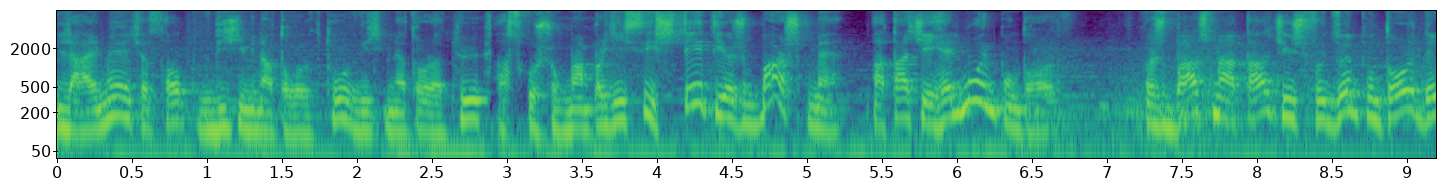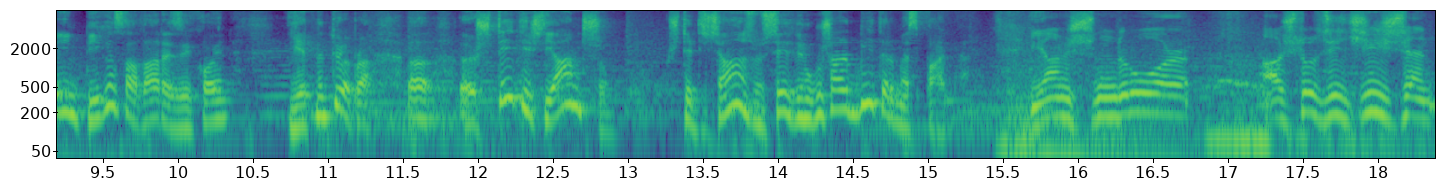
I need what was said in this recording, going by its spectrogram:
lajme që thotë vdiq një minator këtu, vdiq një minator aty, askush nuk merr përgjegjësi. Shteti është bashkë me ata që i helmojnë punëtorët. Është bashkë me ata që i shfrytëzojnë punëtorët deri në pikën sa ata rrezikojnë jetën e tyre. Pra, ë, shteti është i anshëm. Shteti është i anshëm, shteti nuk është arbitër mes palëve. Janë shndruar ashtu siç ishin,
